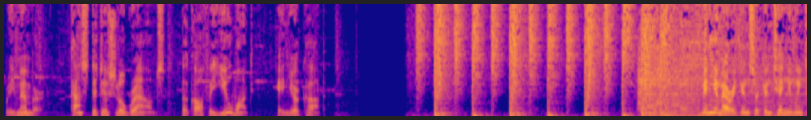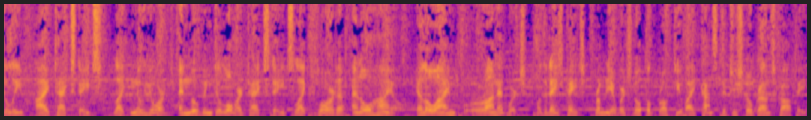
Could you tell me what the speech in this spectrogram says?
Remember, Constitutional Grounds, the coffee you want in your cup. Many Americans are continuing to leave high tax states like New York and moving to lower tax states like Florida and Ohio. Hello, I'm Ron Edwards. On today's page from the Edwards Notebook brought to you by Constitutional Grounds Coffee.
